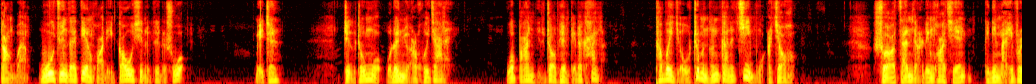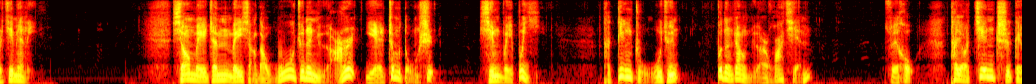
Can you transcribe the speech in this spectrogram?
当晚，吴军在电话里高兴地对他说：“美珍，这个周末我的女儿回家来，我把你的照片给她看了，她为有这么能干的继母而骄傲，说要攒点零花钱给你买一份见面礼。”小美珍没想到吴军的女儿也这么懂事，欣慰不已。她叮嘱吴军不能让女儿花钱，随后她要坚持给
